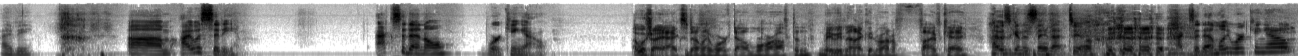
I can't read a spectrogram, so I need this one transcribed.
Hy-Vee. um, Iowa City. Accidental working out. I wish I accidentally worked out more often. Maybe then I could run a 5K. I was going to say that too. Accidentally working out.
